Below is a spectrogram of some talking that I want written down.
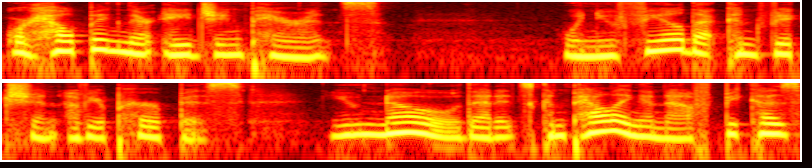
or helping their aging parents. When you feel that conviction of your purpose, you know that it's compelling enough because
